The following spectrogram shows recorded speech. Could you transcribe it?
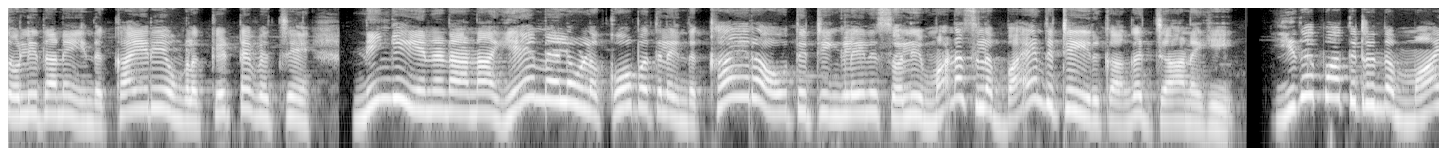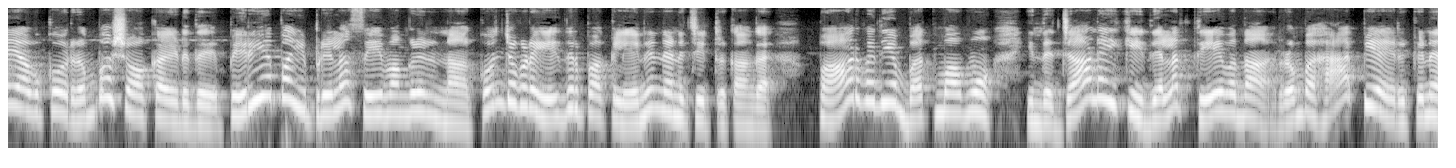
சொல்லி தானே இந்த கயிறையை உங்களை கெட்ட வச்சேன். நீங்கள் என்னடானா ஏன் மேலே உள்ள கோபத்தில் இந்த கயிறை அவுத்துட்டீங்களேன்னு சொல்லி மனசில் பயந்துட்டே இருக்காங்க ஜானகி. இதை பார்த்துட்டு இருந்த மாயாவுக்கும் ரொம்ப ஷாக் ஆயிடுது. பெரியப்பா இப்படியெல்லாம் செய்வாங்கன்னு நான் கொஞ்சம் கூட எதிர்பார்க்கலையேன்னு நினைச்சிட்டு இருக்காங்க. பார்வதியும் பத்மாவும் இந்த ஜானகிக்கு இதெல்லாம் தேவைதான் ரொம்ப ஹாப்பியாக இருக்குன்னு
